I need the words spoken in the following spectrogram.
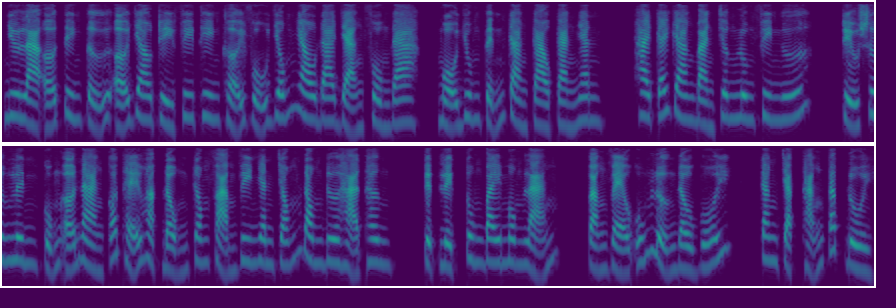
như là ở tiên tử ở giao trì phi thiên khởi vũ giống nhau đa dạng phồn đa, mộ dung tỉnh càng cào càng nhanh, hai cái gan bàn chân luân phi ngứa, triệu sương linh cũng ở nàng có thể hoạt động trong phạm vi nhanh chóng đông đưa hạ thân, kịch liệt tung bay mông lãng, vặn vẹo uống lượng đầu gối, căng chặt thẳng tắp đùi.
